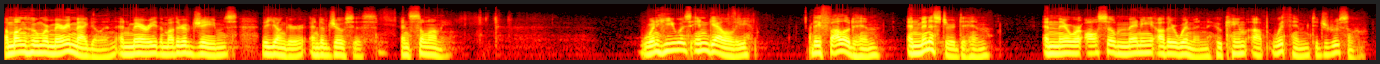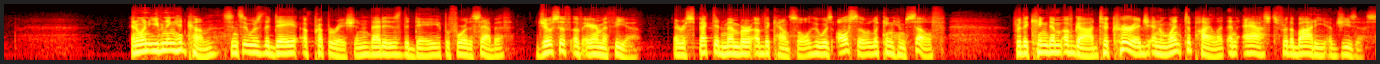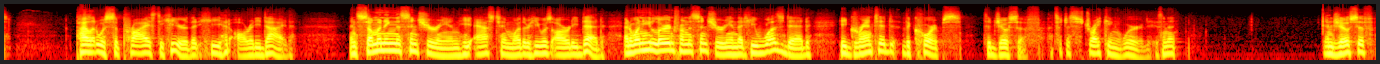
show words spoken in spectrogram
among whom were Mary Magdalene, and Mary, the mother of James the younger, and of Joseph, and Salome. When he was in Galilee, they followed him and ministered to him, and there were also many other women who came up with him to Jerusalem. And when evening had come, since it was the day of preparation, that is, the day before the Sabbath, Joseph of Arimathea, a respected member of the council, who was also looking himself for the kingdom of God, took courage and went to Pilate and asked for the body of Jesus. Pilate was surprised to hear that he had already died. And summoning the centurion, he asked him whether he was already dead. And when he learned from the centurion that he was dead, he granted the corpse to Joseph. That's such a striking word, isn't it? And Joseph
